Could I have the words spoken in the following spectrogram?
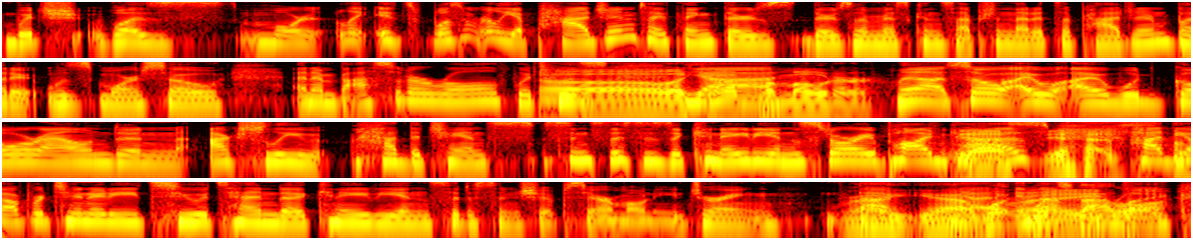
which was more like it wasn't really a pageant. I think there's there's a misconception that it's a pageant, but it was more so an ambassador role, which was Oh, like yeah, a promoter. yeah, so I, I would go around and actually had the chance, since this is a Canadian story podcast, Yes, yes. had the opportunity to attend a Canadian citizenship ceremony during Right, that. yeah. What- in what's that role. like?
